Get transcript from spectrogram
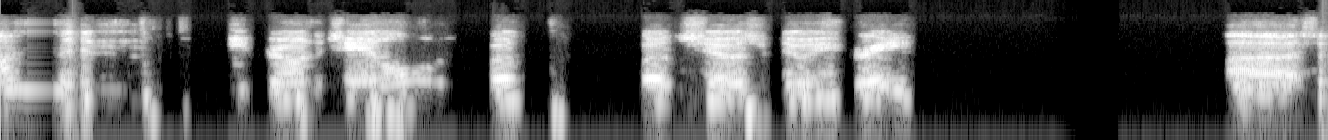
on and keep growing the channel. Both both shows are doing great. Uh, so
